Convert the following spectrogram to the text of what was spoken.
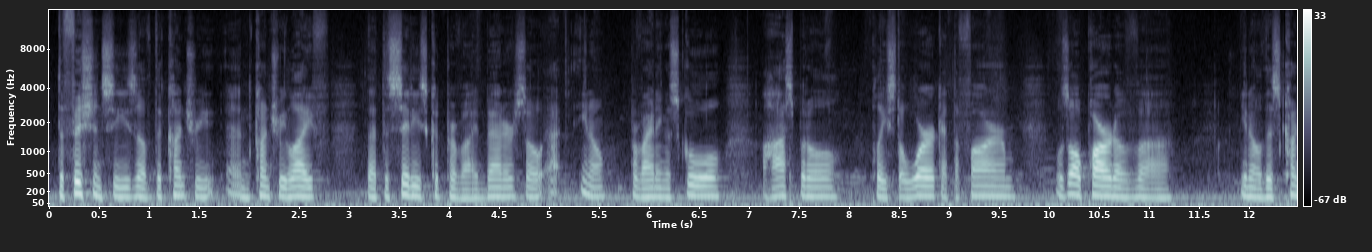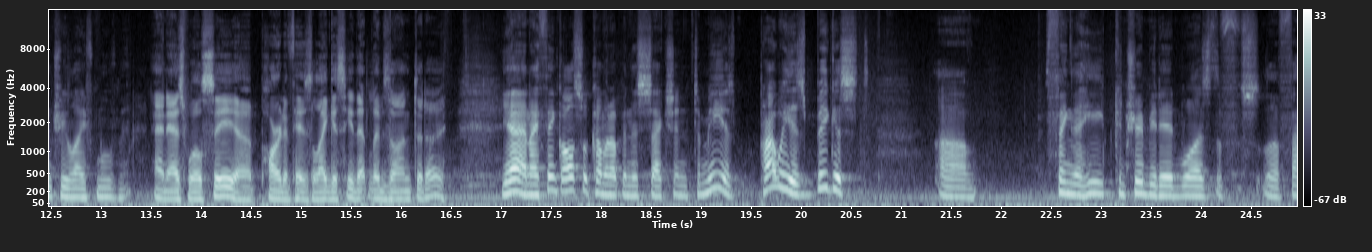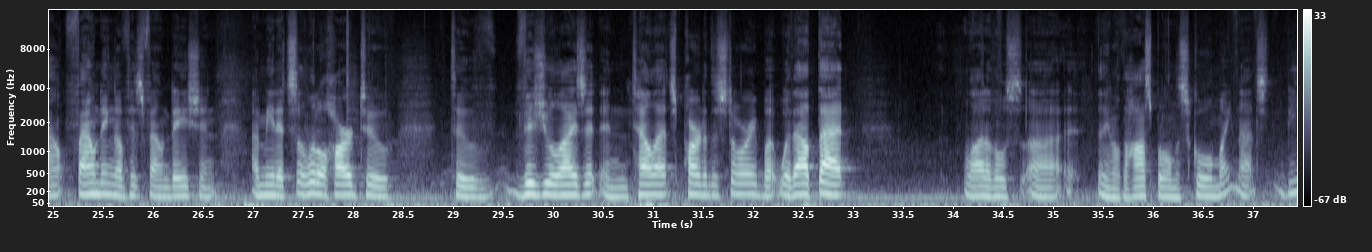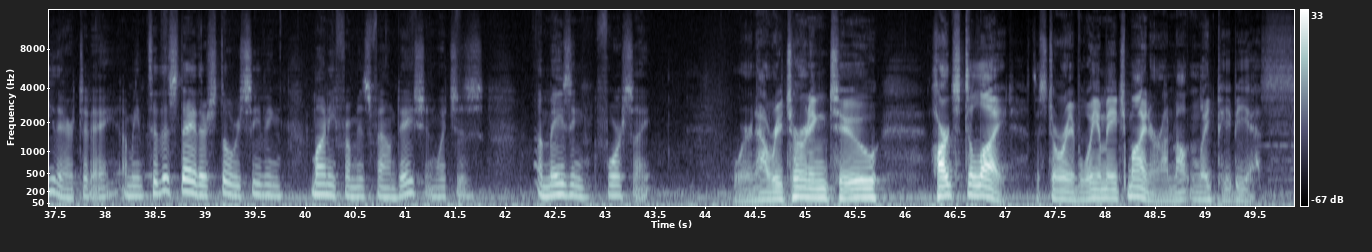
deficiencies of the country and country life that the cities could provide better. So, uh, you know, providing a school, a hospital, place to work at the farm was all part of uh, you know, this country life movement. And as we'll see, a part of his legacy that lives on today. Yeah, and I think also coming up in this section, to me, is probably his biggest uh, thing that he contributed was the, the founding of his foundation. I mean, it's a little hard to to visualize it and tell that's part of the story, but without that, a lot of those, uh, you know, the hospital and the school might not be there today. I mean, to this day, they're still receiving money from his foundation, which is amazing foresight. We're now returning to Heart's Delight, the story of William H. Miner on Mountain Lake PBS.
